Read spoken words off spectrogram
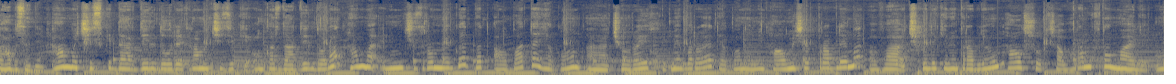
гап занем. Ҳама чиз ки дар дил доред ҳама чизе ки он кас дар дил дорад ҳама ин чизро мегӯяд. Баъд албатта ягон чораи худ мебарояд ягон ҳамин ҳал мешавад проблема ва чӣ хеле ки ин проблема ҳамин ҳал шуд. Шавҳарам гуфтам майли он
